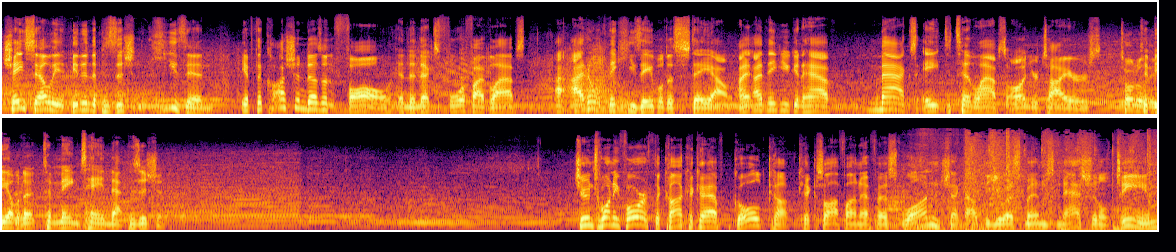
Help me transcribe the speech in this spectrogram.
Chase Elliott being in the position he's in, if the caution doesn't fall in the next four or five laps, I, I don't think he's able to stay out. I, I think you can have max eight to 10 laps on your tires totally to be agree. able to, to maintain that position. June 24th, the CONCACAF Gold Cup kicks off on FS1. Check out the U.S. men's national team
